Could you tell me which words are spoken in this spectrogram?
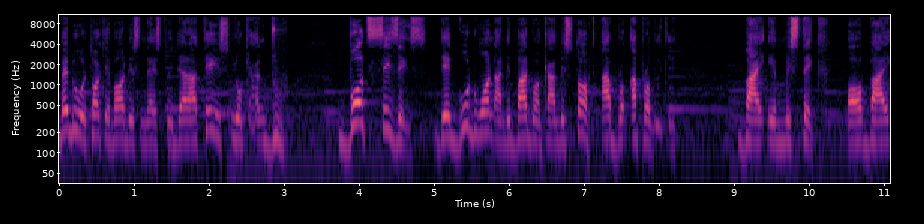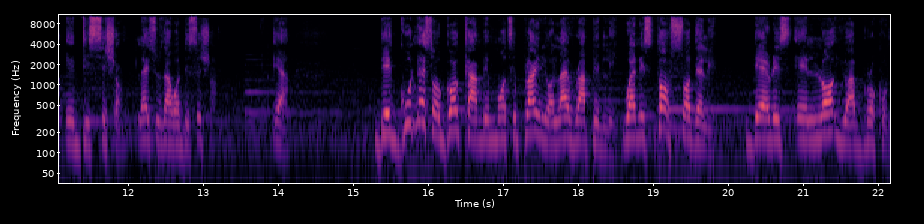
maybe we'll talk about this next week. There are things you can do. Both seasons, the good one and the bad one, can be stopped abruptly by a mistake or by a decision. Let's use our decision. Yeah. The goodness of God can be multiplied in your life rapidly. When it stops suddenly, there is a law you have broken.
